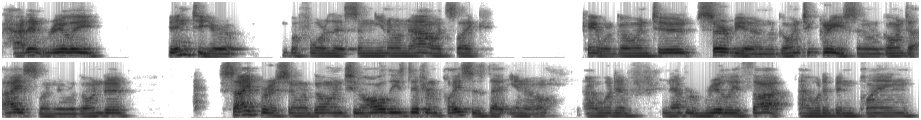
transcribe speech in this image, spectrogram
hadn't really been to Europe before this, and you know now it's like okay, we're going to Serbia and we're going to Greece and we're going to Iceland and we're going to Cyprus and we're going to all these different places that, you know, I would have never really thought I would have been playing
